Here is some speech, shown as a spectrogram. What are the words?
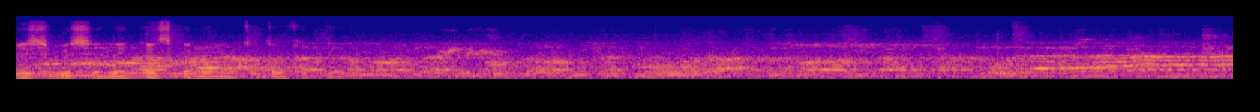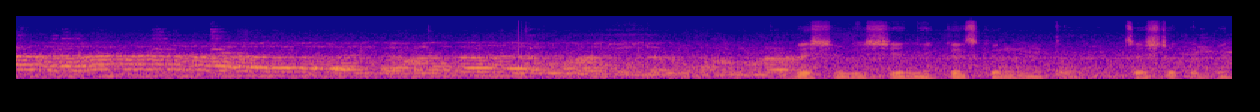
বেশি বেশি নেক কাজ করার মতো তৌফিক দেন বেশি বেশি কাজ করার মতো চেষ্টা করবেন।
